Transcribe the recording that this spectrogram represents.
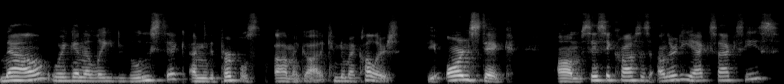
Now we're gonna lay the blue stick, I mean the purple, oh my God, I can do my colors. The orange stick, um, since it crosses under the x-axis,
